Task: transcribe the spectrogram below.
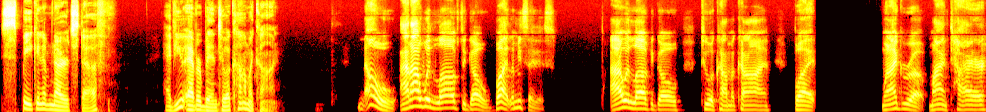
Speaking of nerd stuff, have you ever been to a Comic Con? No, and I would love to go, but let me say this: I would love to go to a Comic Con, but when I grew up, my entire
